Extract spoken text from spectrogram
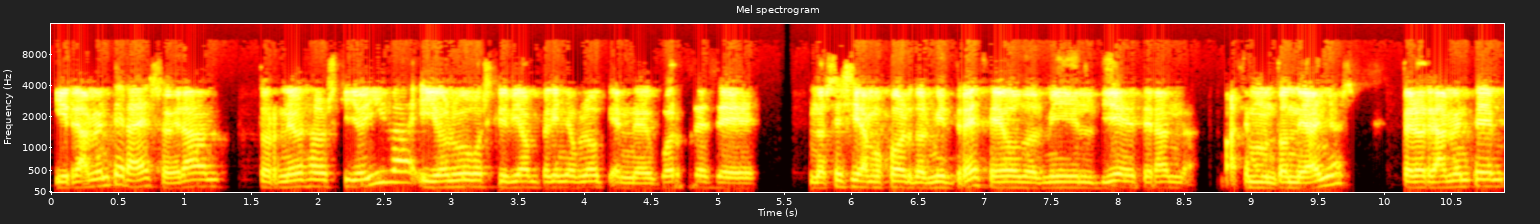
Y realmente era eso, era torneos a los que yo iba y yo luego escribía un pequeño blog en el WordPress de, no sé si a lo mejor 2013 o 2010, eran hace un montón de años, pero realmente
